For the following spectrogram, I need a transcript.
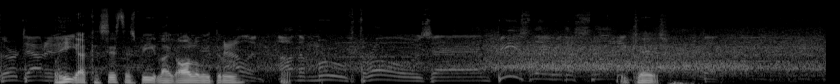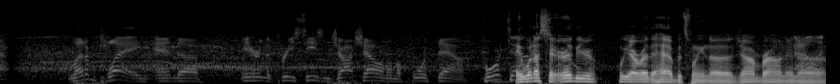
But he got consistent speed like all the way through. on the move, throws, and Beasley with a Good catch. Let him play, and uh, here in the preseason, Josh Allen on a fourth down. Fourth down hey, what I said earlier, who y'all rather have between uh, John Brown and uh,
